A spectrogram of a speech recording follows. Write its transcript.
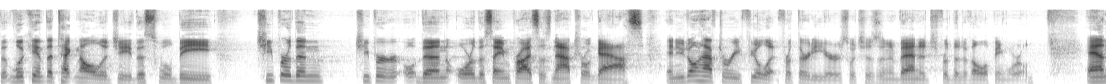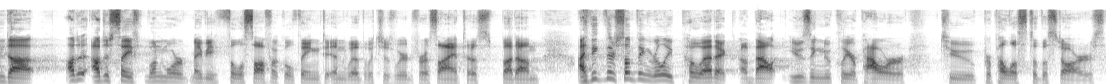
that looking at the technology, this will be cheaper than cheaper than or the same price as natural gas, and you don't have to refuel it for 30 years, which is an advantage for the developing world. And uh, I'll, I'll, just say one more maybe philosophical thing to end with, which is weird for a scientist, but um, I think there's something really poetic about using nuclear power to propel us to the stars,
